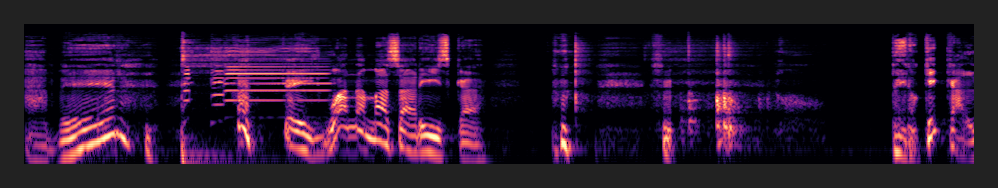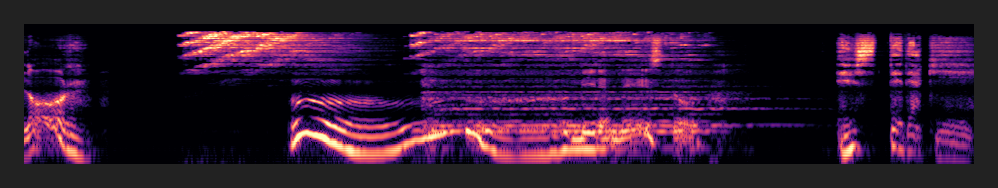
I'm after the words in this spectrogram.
A ver. ¡Qué iguana más arisca! Pero qué calor. Uh, miren esto. Este de aquí.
